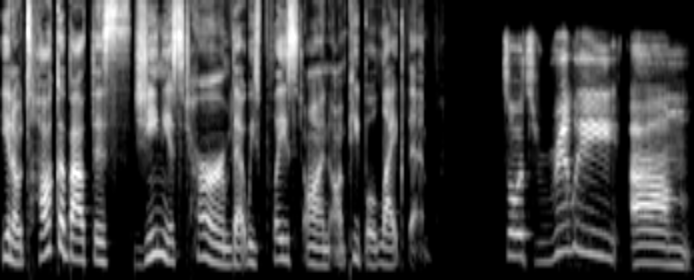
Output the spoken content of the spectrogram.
you know, talk about this genius term that we've placed on on people like them. So it's really um,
